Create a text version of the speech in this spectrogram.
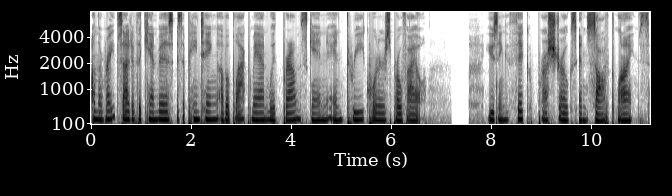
On the right side of the canvas is a painting of a black man with brown skin and 3 quarters profile, using thick brushstrokes and soft lines.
